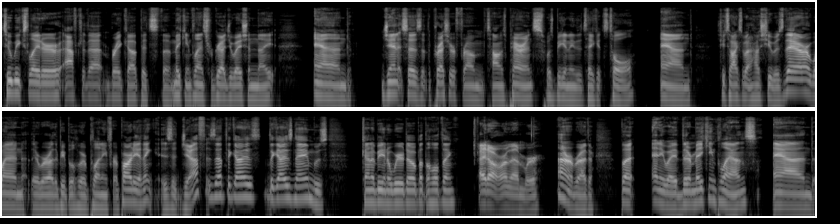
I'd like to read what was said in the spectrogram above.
two weeks later after that breakup. It's the making plans for graduation night, and Janet says that the pressure from Tom's parents was beginning to take its toll, and she talks about how she was there when there were other people who were planning for a party. I think is it Jeff? Is that the guy's the guy's name who's kind of being a weirdo about the whole thing? I don't remember. I don't remember either. But anyway, they're making plans, and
